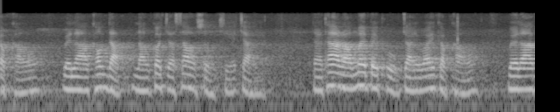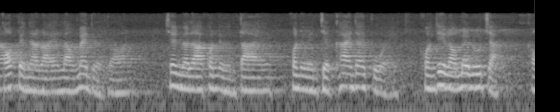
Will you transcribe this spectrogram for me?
กับเขา เวลาเขาดับเราก็จะเศร้าโศกเสียใจ แต่ถ้าเราไม่ไปผูกใจไว้กับเขา เวลาเขาเป็นอะไรเราไม่เดือดร้อน เช่นเวลาคนอื่นตาย คนอื่นเจ็บไข้ได้ป่วย คนที่เราไม่รู้จัก เขา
